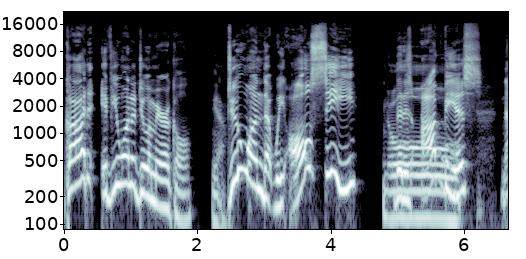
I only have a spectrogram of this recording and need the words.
God, if you want to do a miracle, yeah. do one that we all see that is obvious. No,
